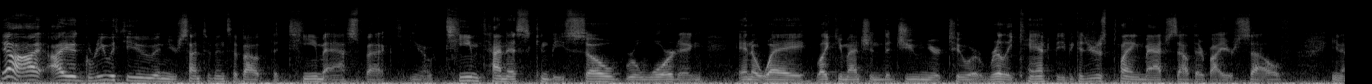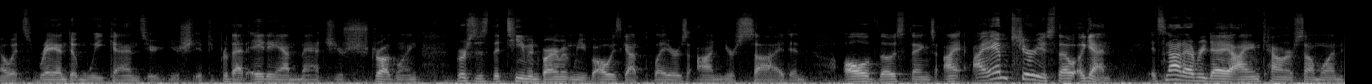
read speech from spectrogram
Yeah, I, I agree with you in your sentiments about the team aspect. You know, team tennis can be so rewarding in a way, like you mentioned, the junior tour really can't be because you're just playing matches out there by yourself. You know, it's random weekends. You're, you're if for that 8 a.m. match, you're struggling versus the team environment when you've always got players on your side and all of those things. I, I am curious though. Again, it's not every day I encounter someone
